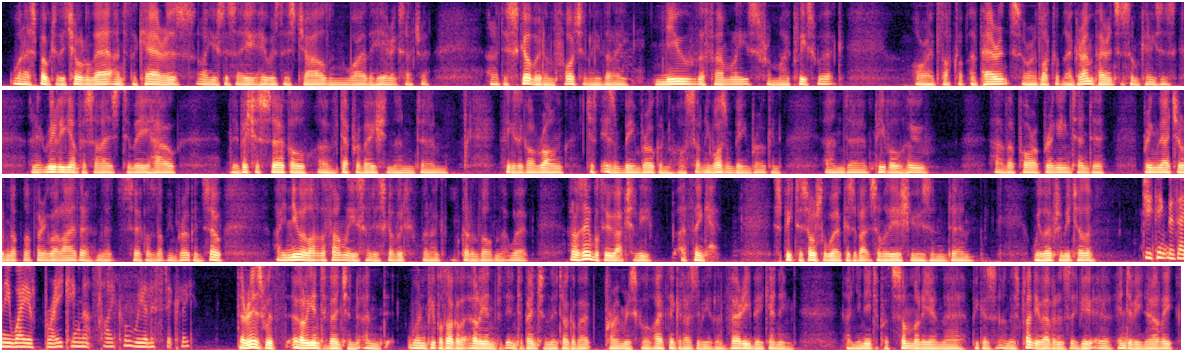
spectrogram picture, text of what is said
when I spoke to the children there and to the carers, I used to say, "Who is this child and why are they here, etc." And I discovered, unfortunately, that I knew the families from my police work or I'd locked up their parents, or I'd locked up their grandparents in some cases. And it really emphasised to me how the vicious circle of deprivation and um, things that go wrong just isn't being broken, or certainly wasn't being broken. And uh, people who have a poor upbringing tend to bring their children up not very well either, and that circle's not been broken. So I knew a lot of the families I discovered when I got involved in that work. And I was able to actually, I think, speak to social workers about some of the issues, and um, we learn from each other. Do you think there's any way of breaking that cycle realistically? there is with early intervention, and when people talk about early in- intervention, they talk about primary school. I think it has to be at the very beginning, and you need to put some money in there because, and there's plenty of evidence that if you uh, intervene early,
